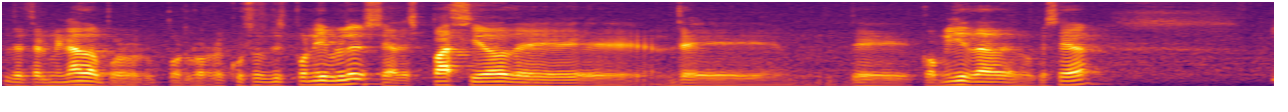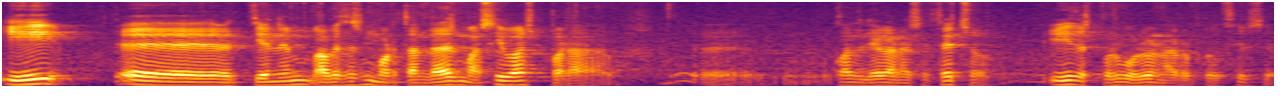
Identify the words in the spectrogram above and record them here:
determinado por, por los recursos disponibles, sea de espacio, de, de, comida, de lo que sea. Y eh, tienen a veces mortandades masivas para eh, cuando llegan a ese techo y después vuelven a reproducirse.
